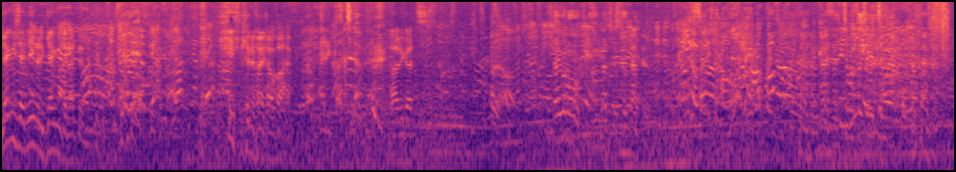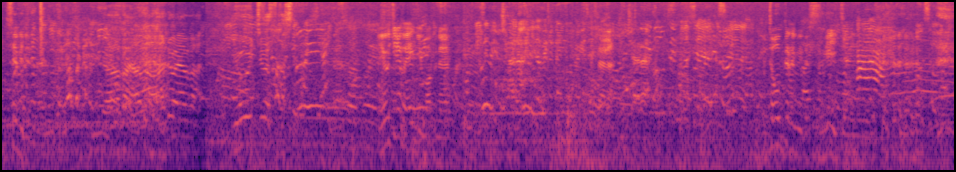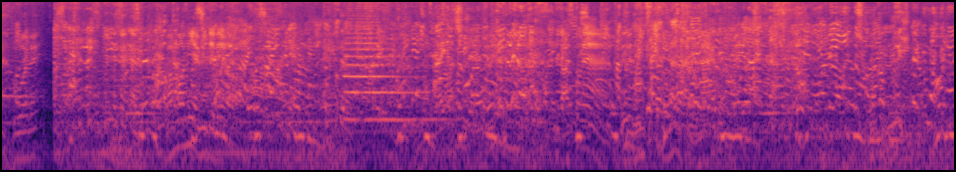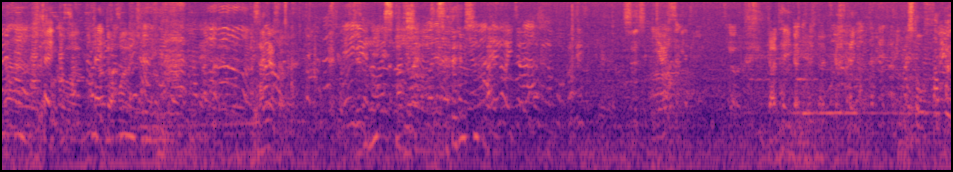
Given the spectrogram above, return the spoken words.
ギャグじゃね。えのにギャグってなってるのケイスケのはやばい。あれガチだねあれガチ最後の方普通になってる普通になってる最初の方は一番最初が一番やばい。攻めてるねやばい。やばい。あれはやばい。陽一はすかしてるえうちでも演技うまくね遠くから見るとすげえ一面もうねマンマミヤ見てねえわてかあそこね見たいと思うんだよね見たいと思う見たいとは思わないサングラスはね The next station is Fushiguro. ガタイが出たやつガタイちょっとおっさんっぽい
